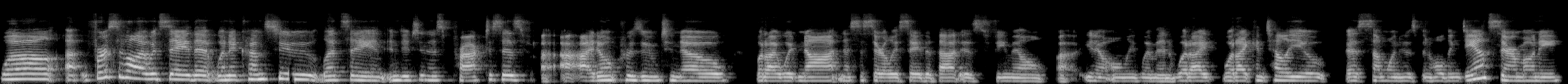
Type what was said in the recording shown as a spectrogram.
Well, uh, first of all, I would say that when it comes to, let's say, indigenous practices, I, I don't presume to know, but I would not necessarily say that that is female, uh, you know, only women. What I what I can tell you as someone who's been holding dance ceremony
